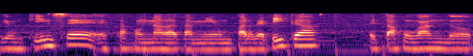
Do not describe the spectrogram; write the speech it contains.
dio un 15. Esta jornada también un par de picas. Está jugando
